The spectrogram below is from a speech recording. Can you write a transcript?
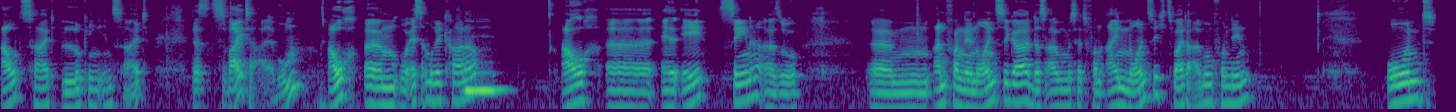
Outside Looking Inside. Das zweite Album, auch ähm, US-Amerikaner, mhm. auch äh, LA-Szene, also ähm, Anfang der 90er. Das Album ist jetzt von 91, zweite Album von denen. Und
